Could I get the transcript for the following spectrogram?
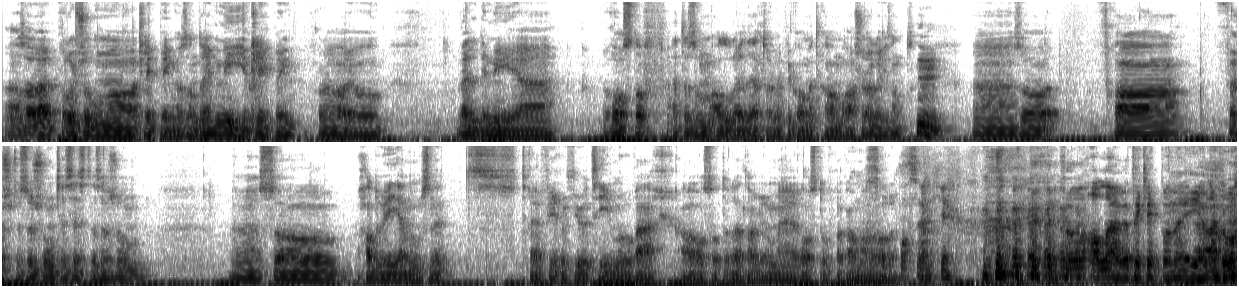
Ja, så har det vært produksjon og klipping og sånne ting. Mye klipping. For det var jo veldig mye råstoff, ettersom alle deltakerne fikk gå med et kamera sjøl. mm, Så fra første sesjon til siste sesjon uh, så hadde vi i gjennomsnitt 3-24 timer hver av oss åtte deltakere med råstoff fra kameraet vårt. Såpass, ja. Så all ære til klipperne i Ja. NRK.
